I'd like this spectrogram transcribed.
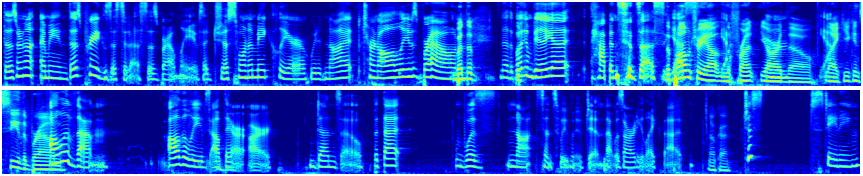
those are not. I mean, those pre-existed us. Those brown leaves. I just want to make clear we did not turn all the leaves brown. But the no, the bougainvillea happened since us. the yes. palm tree out in Yeah. the front yard Mhm. though, Yeah. like you can see the brown. all of them, all the leaves Mm-hmm. out there are Dunzo. But that was not since we moved in. That was already like that. okay. just stating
